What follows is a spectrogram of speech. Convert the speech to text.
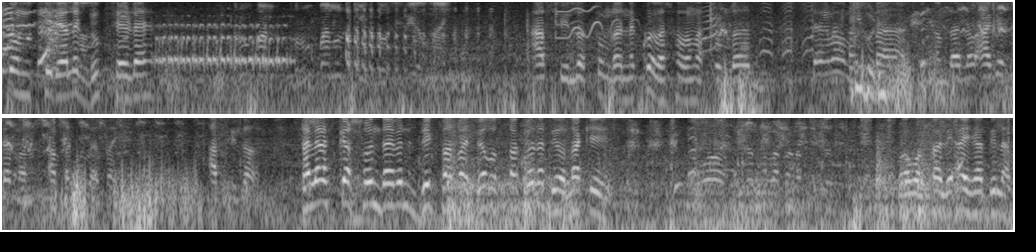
কোন সিরিয়ালে ঢুকছে আসছিল তোমরা না কইবার পাবো না তোমরা আমরা মানুষ কইবার পাই আসছিল তাহলে আজকে সন্ধ্যায় এবার দেখবার ভাই ব্যবস্থা করে দিও নাকি? বাবা, তাহলে আইহা দিলাম।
